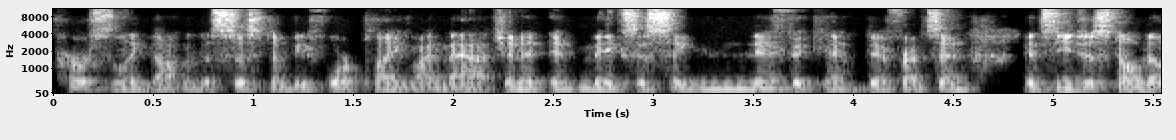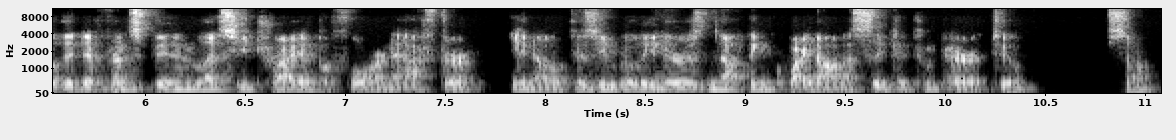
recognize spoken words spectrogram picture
personally gotten to the system before playing my match, and it, it makes a significant difference. And it's you just don't know the difference unless you try it before and after, you know, because you really there is nothing quite honestly to compare it to. So.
